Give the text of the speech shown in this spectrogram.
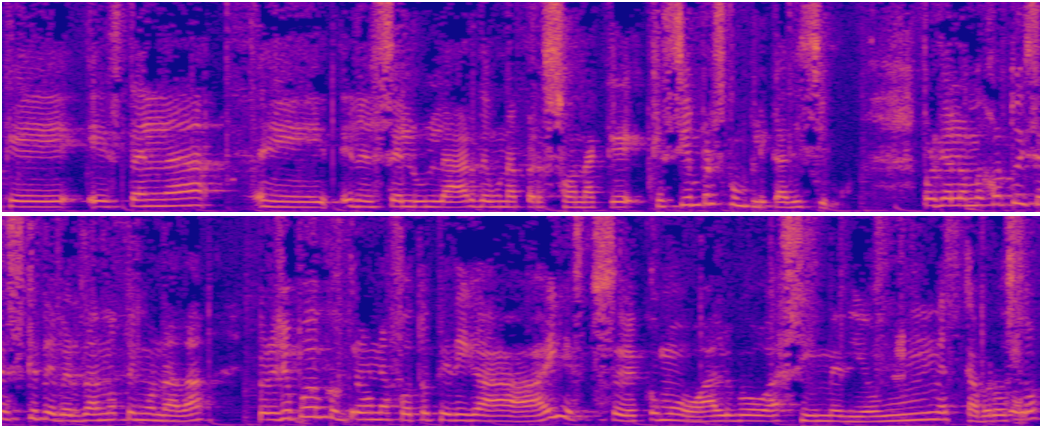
que está en la eh, en el celular de una persona que, que siempre es complicadísimo. Porque a lo mejor tú dices "Es que de verdad no tengo nada, pero yo puedo encontrar una foto que diga, ay, esto se ve como algo así medio mm, escabroso,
